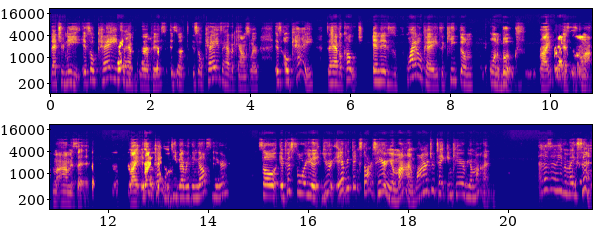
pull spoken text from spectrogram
that you need. It's okay to have a therapist. It's a, it's okay to have a counselor. It's okay to have a coach, and it is quite okay to keep them on the books, right? As Muhammad said, right? It's okay to keep everything else here. So if it's for you, your everything starts here in your mind. Why aren't you taking care of your mind? That doesn't even make sense,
